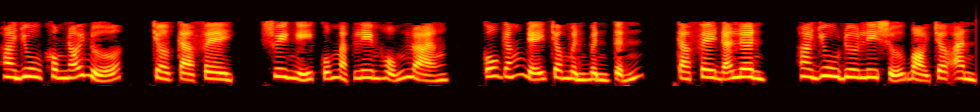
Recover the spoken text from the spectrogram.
Hoa Du không nói nữa, chờ cà phê, suy nghĩ của Mạc Liêm hỗn loạn, cố gắng để cho mình bình tĩnh, cà phê đã lên, Hoa Du đưa ly sữa bò cho anh,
